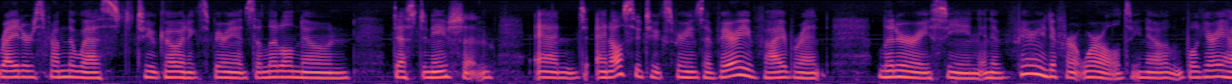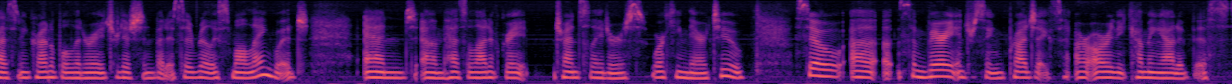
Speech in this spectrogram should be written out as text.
writers from the West to go and experience a little known destination and and also to experience a very vibrant literary scene in a very different world. You know, Bulgaria has an incredible literary tradition, but it's a really small language and um, has a lot of great translators working there too. So, uh, uh, some very interesting projects are already coming out of this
